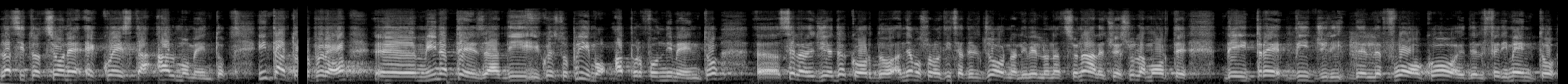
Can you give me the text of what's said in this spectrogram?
la situazione è questa al momento. Intanto però ehm, in attesa di questo primo approfondimento, eh, se la regia è d'accordo andiamo sulla notizia del giorno a livello nazionale, cioè sulla morte dei tre vigili del fuoco e del ferimento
